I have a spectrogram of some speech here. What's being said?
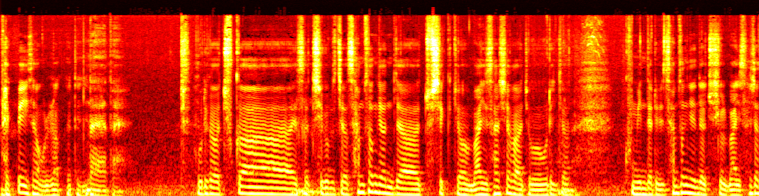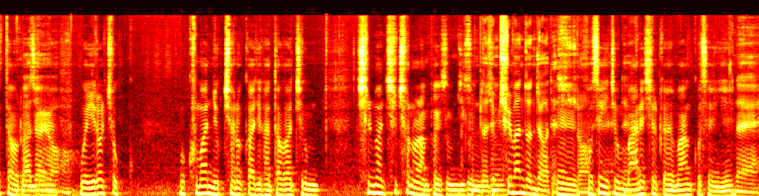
100배 이상 올랐거든요. 네, 네. 우리가 주가에서 지금 저 삼성전자 주식 저 많이 사셔가지고 우리 저 국민들이 삼성전자 주식을 많이 사셨다고 그러는데 맞아요. 뭐 1월 초 뭐 9만 6천 원까지 갔다가 지금 7만 7천 원 안팎에서 움직이고 맞습니다. 지금 있는데 7만 전자가 됐죠. 네, 고생이 네, 좀 네. 많으실 거예요. 마음 고생이. 네.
